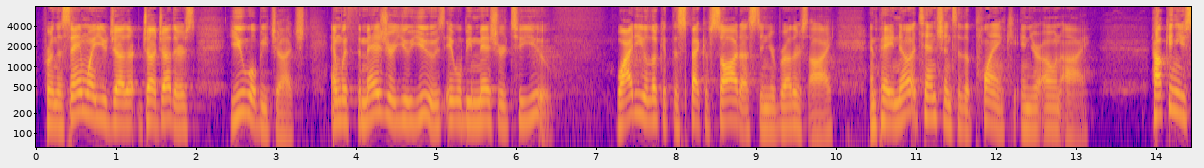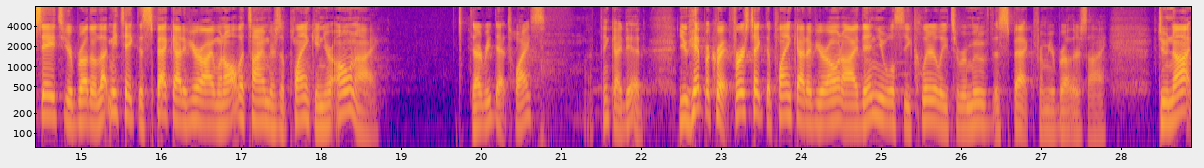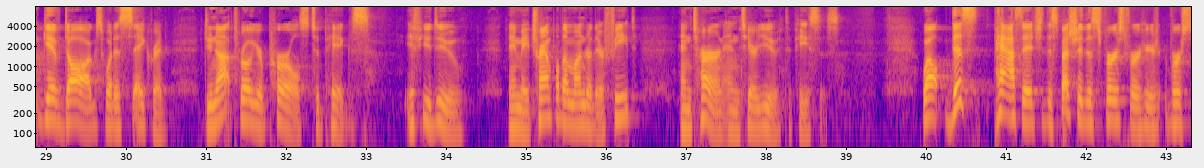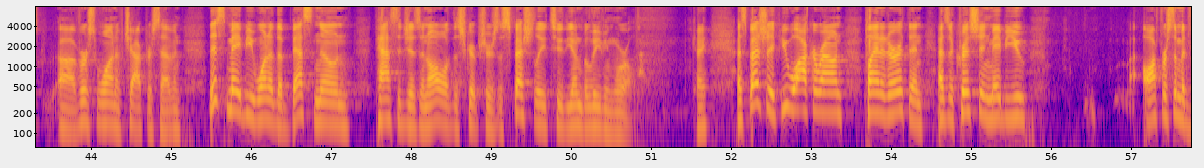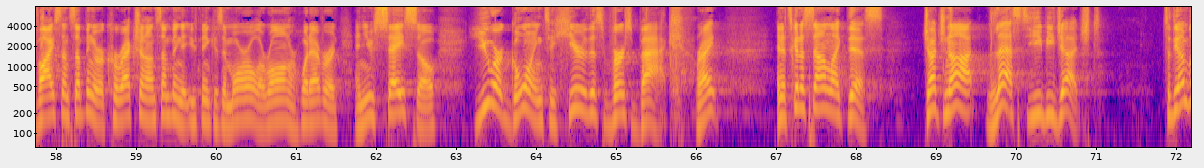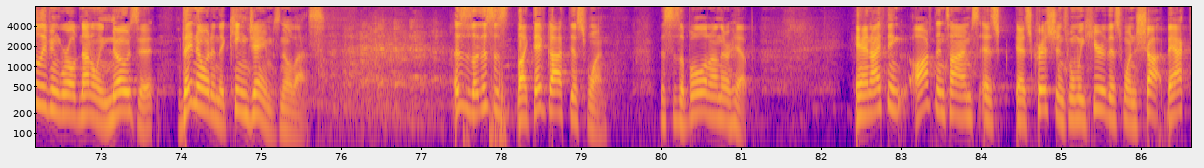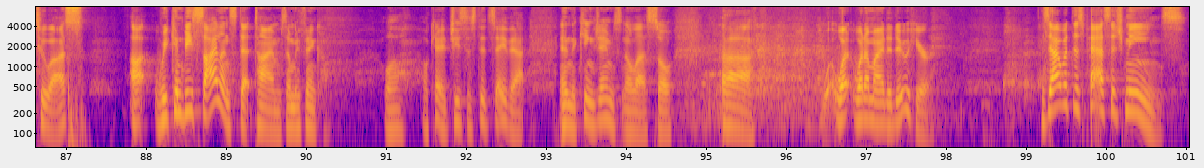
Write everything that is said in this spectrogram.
For in the same way you judge others, you will be judged. And with the measure you use, it will be measured to you. Why do you look at the speck of sawdust in your brother's eye and pay no attention to the plank in your own eye? How can you say to your brother, Let me take the speck out of your eye, when all the time there's a plank in your own eye? Did I read that twice? I think I did. You hypocrite, first take the plank out of your own eye, then you will see clearly to remove the speck from your brother's eye. Do not give dogs what is sacred. Do not throw your pearls to pigs. If you do, they may trample them under their feet and turn and tear you to pieces. Well, this passage, especially this verse, verse, uh, verse 1 of chapter 7, this may be one of the best known passages in all of the scriptures, especially to the unbelieving world okay? Especially if you walk around planet Earth and as a Christian, maybe you offer some advice on something or a correction on something that you think is immoral or wrong or whatever, and, and you say so, you are going to hear this verse back, right? And it's going to sound like this Judge not, lest ye be judged. So the unbelieving world not only knows it, they know it in the King James, no less. this, is, this is like they've got this one. This is a bullet on their hip. And I think oftentimes as, as Christians, when we hear this one shot back to us, uh, we can be silenced at times and we think, well, okay, Jesus did say that, in the King James, no less. So, uh, what, what am I to do here? Is that what this passage means?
